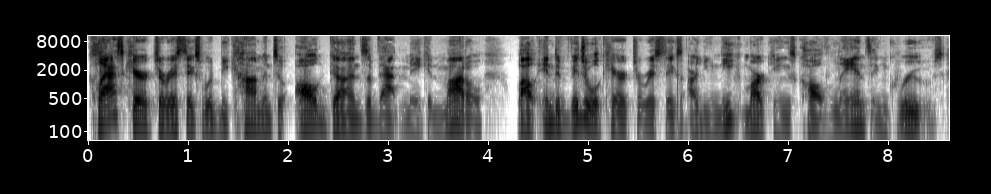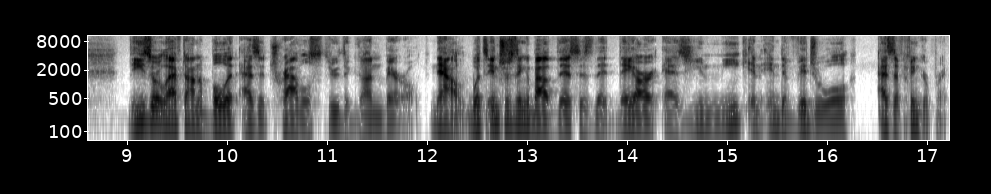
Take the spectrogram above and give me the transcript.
Class characteristics would be common to all guns of that make and model, while individual characteristics are unique markings called lands and grooves. These are left on a bullet as it travels through the gun barrel. Now, what's interesting about this is that they are as unique and individual as a fingerprint.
